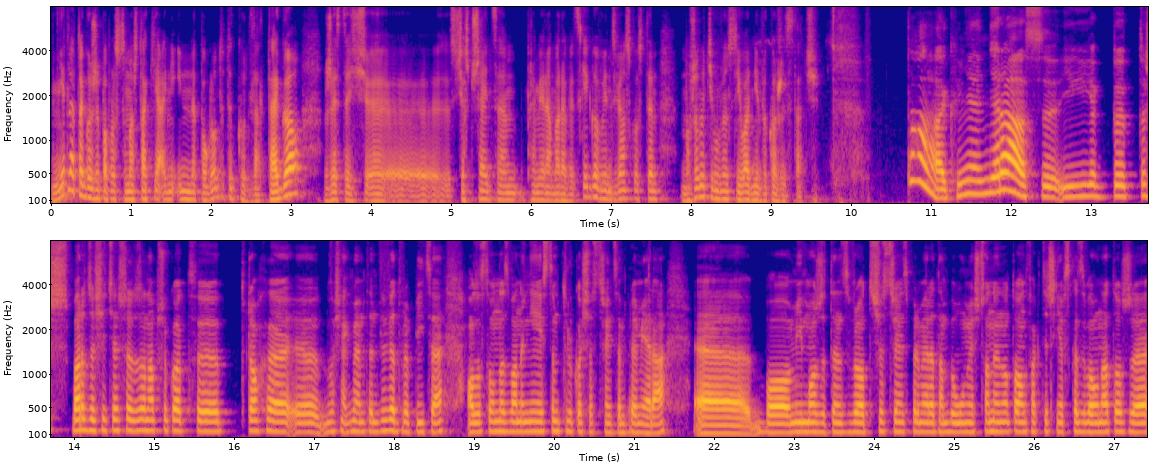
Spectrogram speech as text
nie dlatego, że po prostu masz takie, a nie inne poglądy, tylko dlatego, że jesteś siostrzeńcem premiera Morawieckiego, więc w związku z tym możemy cię mówiąc nieładnie wykorzystać. Tak, nie, nie raz i jakby też bardzo się cieszę, że na przykład trochę, y, właśnie jak miałem ten wywiad w replice, on został nazwany Nie jestem tylko siostrzeńcem premiera, e, bo mimo, że ten zwrot siostrzeniec premiera tam był umieszczony, no to on faktycznie wskazywał na to, że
